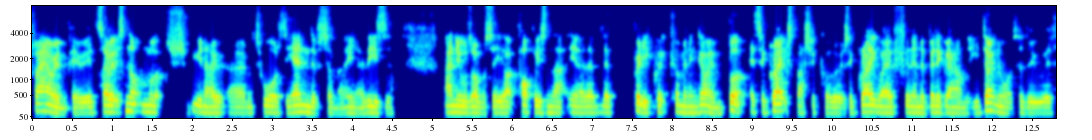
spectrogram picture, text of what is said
flowering period, so it's not much, you know, um, towards the end of summer. You know, these are annuals, obviously, like poppies and that, you know, they're, they're pretty quick coming and going, but it's a great splash of colour. It's a great way of filling a bit of ground that you don't know what to do with.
